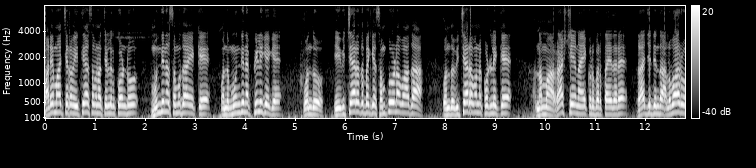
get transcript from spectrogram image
ಮರೆಮಾಚಿರುವ ಇತಿಹಾಸವನ್ನು ತಿಳಿದುಕೊಂಡು ಮುಂದಿನ ಸಮುದಾಯಕ್ಕೆ, ಒಂದು ಮುಂದಿನ ಪೀಳಿಗೆಗೆ ಒಂದು ಈ ವಿಚಾರದ ಬಗ್ಗೆ ಸಂಪೂರ್ಣವಾದ ಒಂದು ವಿಚಾರವನ್ನು ಕೊಡಲಿಕ್ಕೆ ನಮ್ಮ ರಾಷ್ಟ್ರೀಯ ನಾಯಕರು ಬರ್ತಾ ಇದ್ದಾರೆ. ರಾಜ್ಯದಿಂದ ಹಲವಾರು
